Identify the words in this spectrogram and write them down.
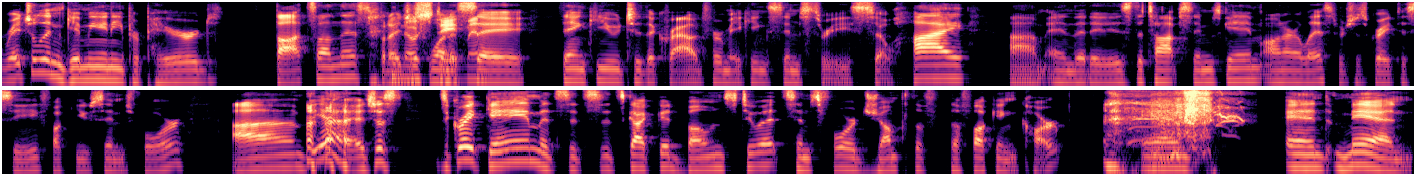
Rachel didn't give me any prepared thoughts on this, but I No just want to say thank you to the crowd for making Sims 3 so high. Um, and that it is the top Sims game on our list, which is great to see. Fuck you, Sims 4. Um, but yeah, it's just it's a great game. It's it's it's got good bones to it. Sims 4 jumped the the fucking carp. And and man,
